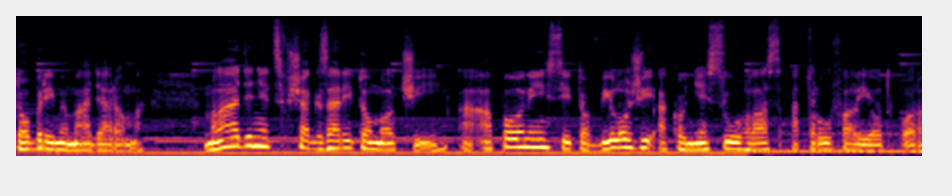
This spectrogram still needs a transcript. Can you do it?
dobrým Maďarom. Mládenec však zarito mlčí a Apóny si to vyloží ako nesúhlas a trúfalý odpor.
